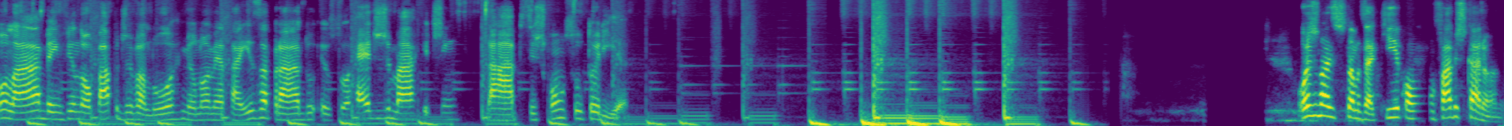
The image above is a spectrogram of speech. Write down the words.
Olá, bem-vindo ao Papo de Valor. Meu nome é Thaisa Prado, eu sou Head de Marketing da Apsis Consultoria. Hoje nós estamos aqui com o Fábio Scarano.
